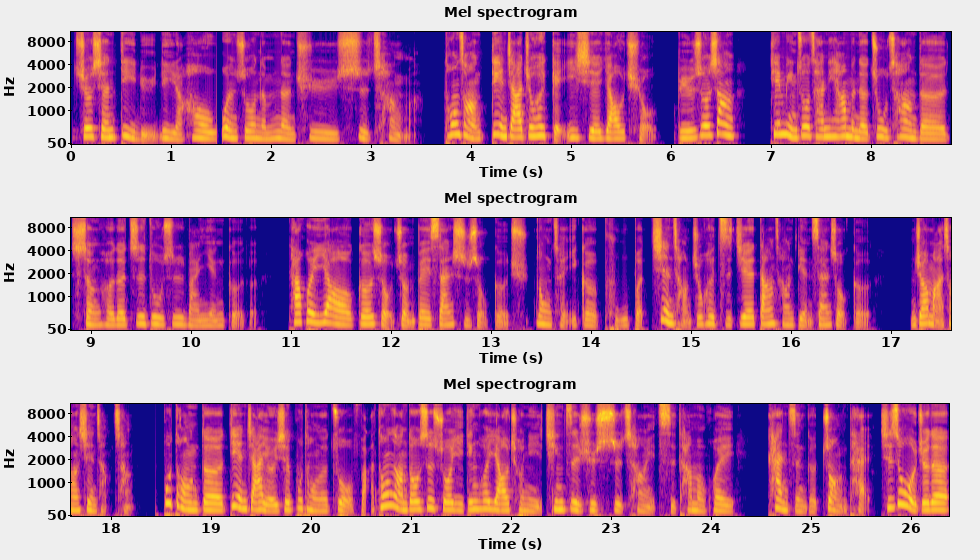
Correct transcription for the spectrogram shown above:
就先递履历，然后问说能不能去试唱嘛。通常店家就会给一些要求，比如说像天秤座餐厅他们的驻唱的审核的制度是蛮严格的，他会要歌手准备三十首歌曲，弄成一个谱本，现场就会直接当场点三首歌，你就要马上现场唱。不同的店家有一些不同的做法，通常都是说一定会要求你亲自去试唱一次，他们会看整个状态。其实我觉得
